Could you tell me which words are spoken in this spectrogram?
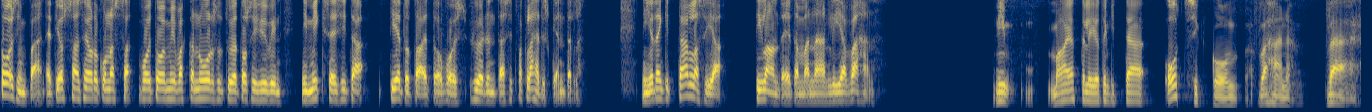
toisinpäin, että jossain seurakunnassa voi toimia vaikka nuorisotyö tosi hyvin, niin miksei sitä tietotaitoa voisi hyödyntää sitten vaikka lähetyskentällä. Niin jotenkin tällaisia tilanteita mä näen liian vähän. Niin mä ajattelen jotenkin tämä otsikko on vähän väärä.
